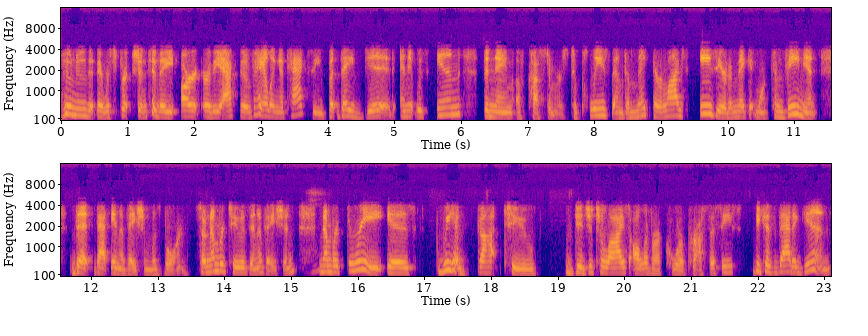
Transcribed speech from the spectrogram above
who knew that there was friction to the art or the act of hailing a taxi, but they did. And it was in the name of customers to please them, to make their lives easier, to make it more convenient that that innovation was born. So, number two is innovation. Mm-hmm. Number three is we have got to digitalize all of our core processes because that again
